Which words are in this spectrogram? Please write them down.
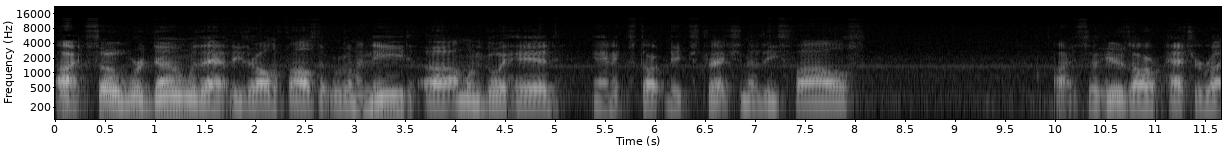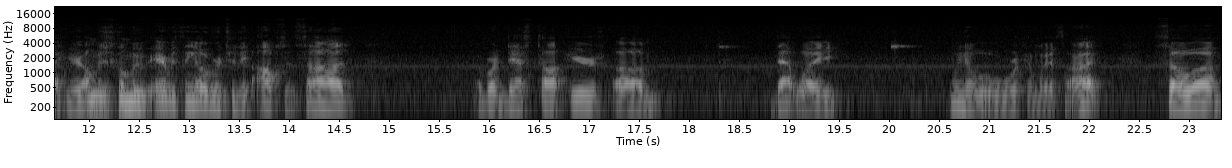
Alright so we're done with that. These are all the files that we're going to need. Uh, I'm going to go ahead and start the extraction of these files. Alright so here's our patcher right here. I'm just going to move everything over to the opposite side of our desktop here. Um, that way we know what we're working with. Alright, so uh,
